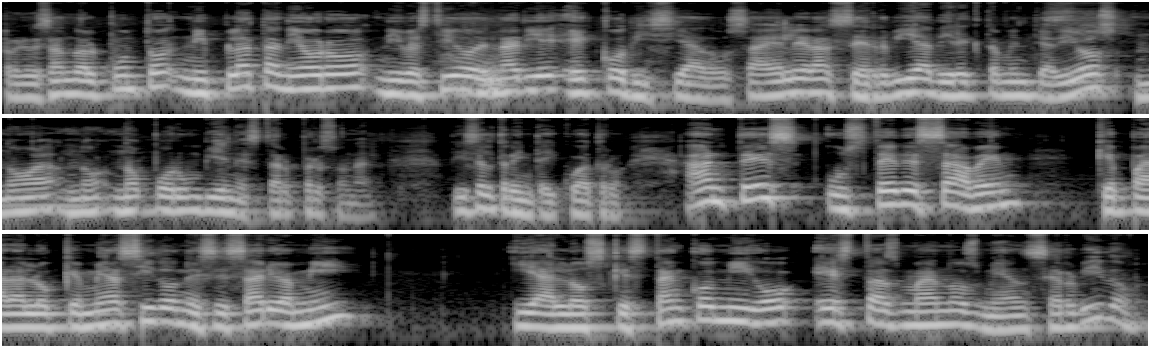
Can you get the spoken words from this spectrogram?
regresando al punto, ni plata, ni oro, ni vestido de nadie he codiciado. O sea, él era, servía directamente a Dios, no, no, no por un bienestar personal. Dice el 34. Antes ustedes saben que para lo que me ha sido necesario a mí y a los que están conmigo, estas manos me han servido.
